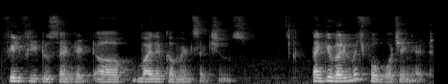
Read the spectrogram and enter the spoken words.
feel free to send it uh, by the comment sections. Thank you very much for watching it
